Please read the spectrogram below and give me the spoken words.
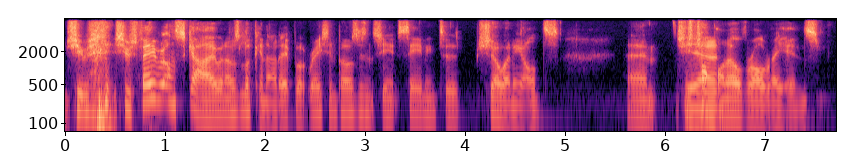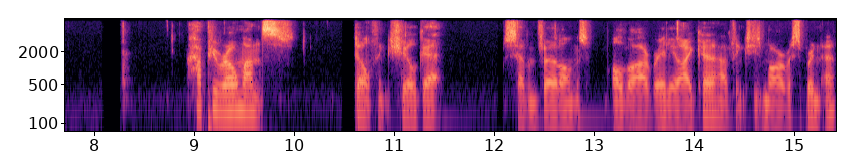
She was she was favourite on Sky when I was looking at it, but Racing Post isn't seeming to show any odds. Um, she's Yeah. top on overall ratings. Happy Romance, don't think she'll get seven furlongs, although I really like her. I think she's more of a sprinter.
